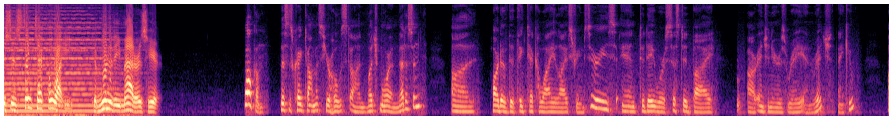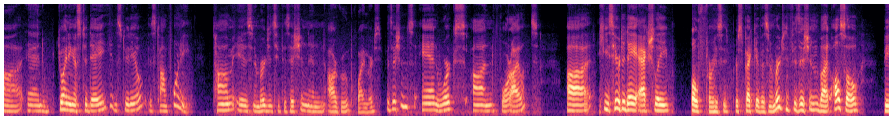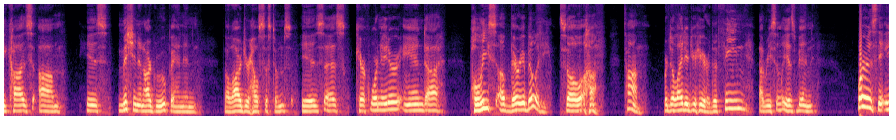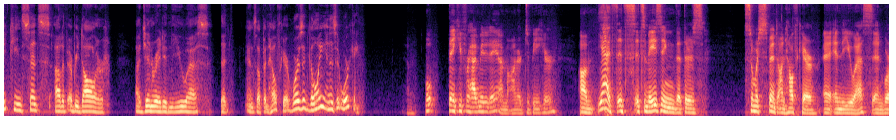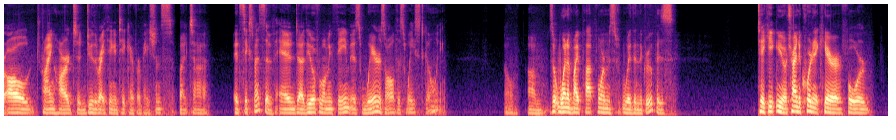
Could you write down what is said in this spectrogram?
This is ThinkTech Hawaii. Community matters here. Welcome. This is Craig Thomas, your host on Much More in Medicine, uh, part of the ThinkTech Hawaii live stream series. And today we're assisted by our engineers Ray and Rich. Thank you. Uh, and joining us today in the studio is Tom Forney. Tom is an emergency physician in our group, Hawaii Emergency Physicians, and works on four islands. Uh, he's here today actually both for his perspective as an emergency physician, but also because um, his mission in our group and in the larger health systems is as care coordinator and uh, police of variability. So, uh, Tom, we're delighted you're here. The theme uh, recently has been where is the 18 cents out of every dollar uh, generated in the U.S. ends up in healthcare? Where is it going and is it working? Well, thank you for having me today. I'm honored to be here. Um, yeah, it's, it's, it's amazing that there's so much spent on healthcare in the US, and we're all trying hard to do the right thing and take care of our patients, but uh, it's expensive. And uh, the overwhelming theme is where is all this waste going? Oh, um, so one of my platforms within the group is taking, you know, trying to coordinate care for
